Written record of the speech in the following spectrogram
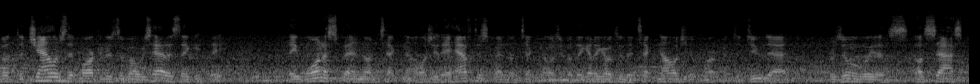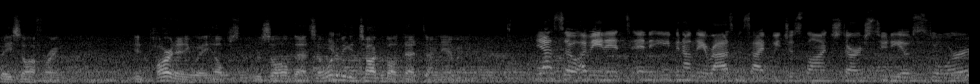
but the challenge that marketers have always had is they they they want to spend on technology. They have to spend on technology, but they got to go through the technology department to do that. Presumably, a SaaS-based offering, in part anyway, helps resolve that. So I wonder if you can talk about that dynamic. Yeah, so I mean, it's and even on the Aurasma side, we just launched our studio store.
